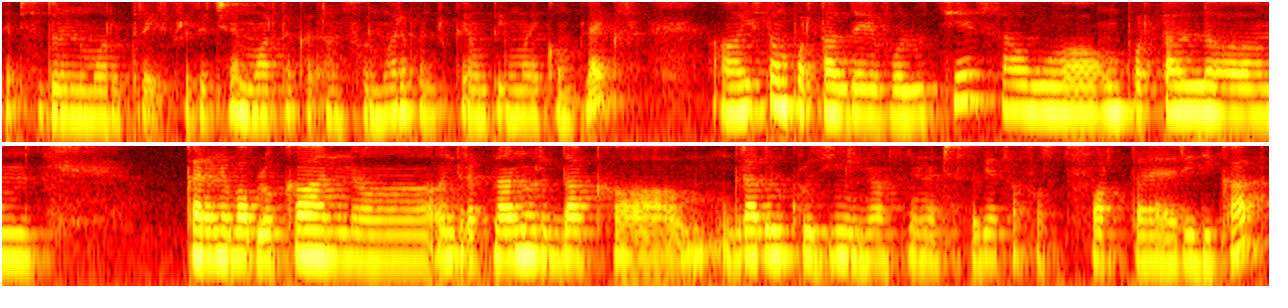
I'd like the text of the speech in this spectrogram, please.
episodul numărul 13, Moartea ca transformare, pentru că e un pic mai complex. Uh, este un portal de evoluție sau un portal care ne va bloca în, între planuri dacă gradul cruzimii noastre în această viață a fost foarte ridicat.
